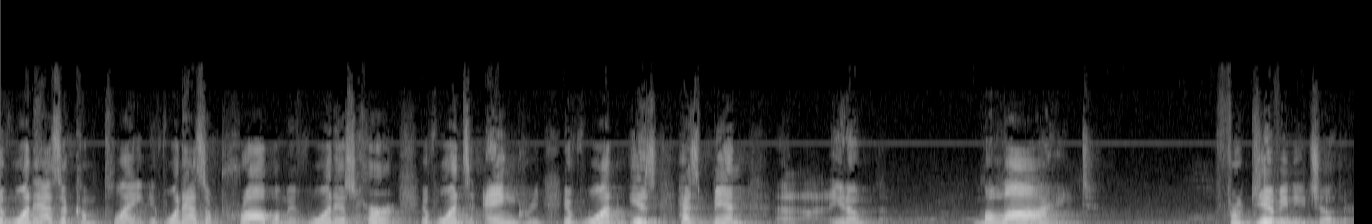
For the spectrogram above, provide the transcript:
if one has a complaint, if one has a problem, if one is hurt, if one's angry, if one is, has been, uh, you know, maligned, forgiving each other.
